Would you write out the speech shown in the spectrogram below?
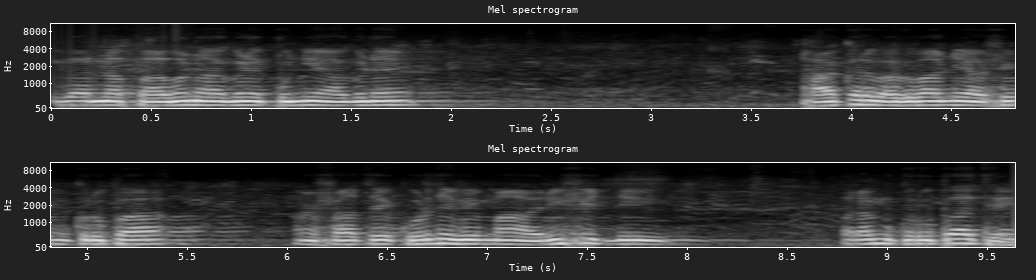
પરિવારના પાવન આંગણે, પુણ્ય આંગણે ઠાકર ભગવાનની અસીમ કૃપા અને સાથે કુળદેવી માં હરિષિદની પરમ કૃપાથી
